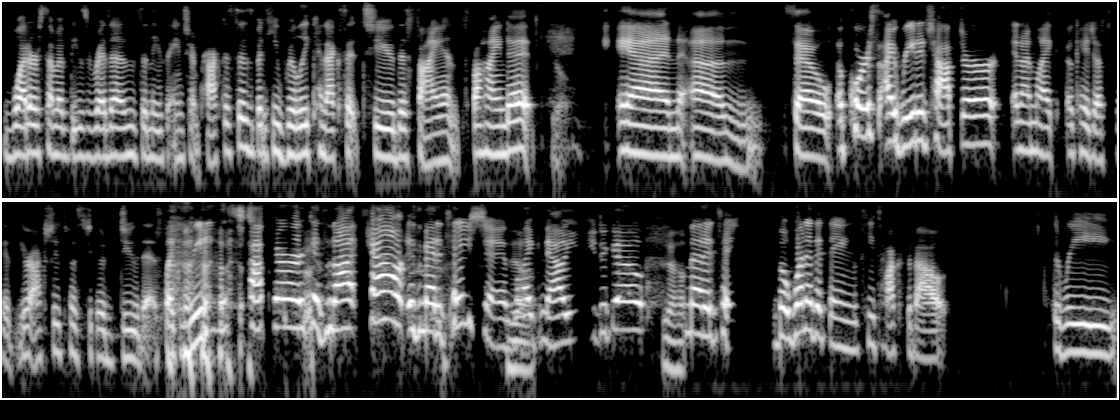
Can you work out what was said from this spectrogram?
what are some of these rhythms and these ancient practices, but he really connects it to the science behind it. Yep. And um, so, of course, I read a chapter and I'm like, okay, Jessica, you're actually supposed to go do this. Like, reading this chapter does not count as meditation. Yeah. Like, now you need to go yeah. meditate. But one of the things he talks about three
